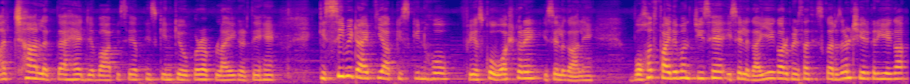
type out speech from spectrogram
अच्छा लगता है जब आप इसे अपनी स्किन के ऊपर अप्लाई करते हैं। किसी भी टाइप की आपकी स्किन हो, फेस को वॉश करें, इसे लगा लें। बहुत फ़ायदेमंद चीज़ है, इसे लगाइएगा और मेरे साथ इसका रिज़ल्ट शेयर करिएगा।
